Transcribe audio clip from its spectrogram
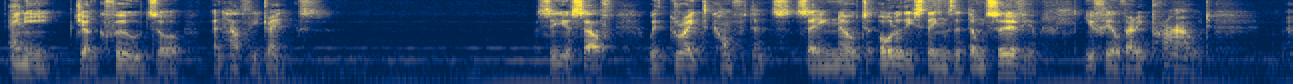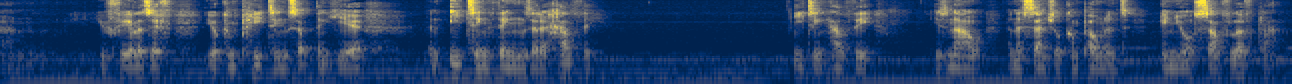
any junk foods or unhealthy drinks. See yourself with great confidence saying no to all of these things that don't serve you. You feel very proud. Um, you feel as if you're competing something here and eating things that are healthy. Eating healthy is now an essential component in your self love plan.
